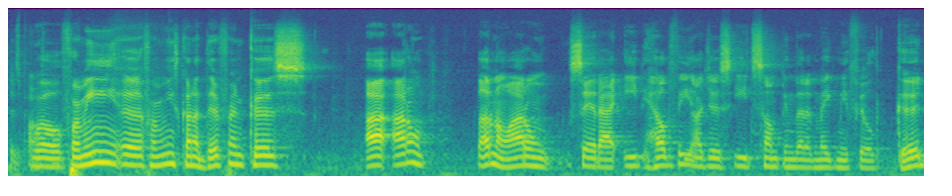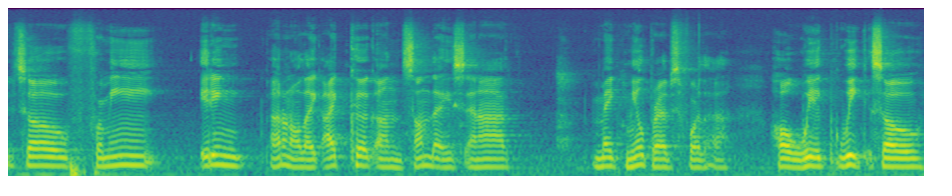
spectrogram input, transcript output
It's possible. Well, for me, uh, for me, it's kind of different because I, I don't, I don't know. I don't say that I eat healthy. I just eat something that make me feel good. So for me, eating, I don't know. Like I cook on Sundays and I make meal preps for the whole week. Week. So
